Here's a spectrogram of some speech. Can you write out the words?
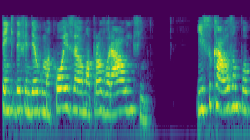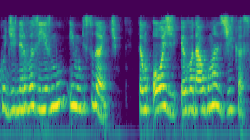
tem que defender alguma coisa, uma prova oral, enfim. Isso causa um pouco de nervosismo em muito estudante. Então, hoje eu vou dar algumas dicas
